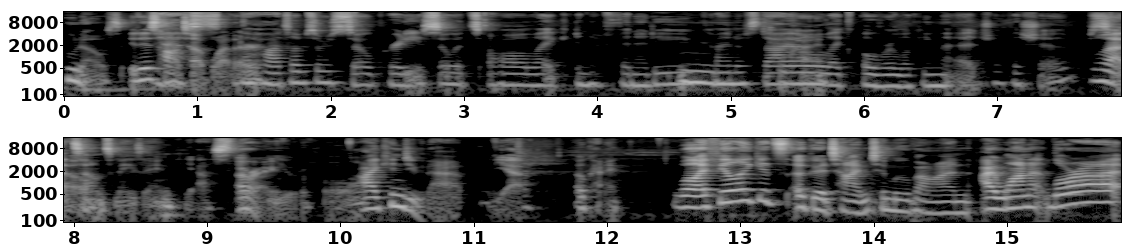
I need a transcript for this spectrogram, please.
Who knows? It is hot tub weather. The hot tubs are so pretty. So it's all like infinity kind of style, Mm, okay. like overlooking the edge of the ship. well, that sounds amazing. yes. All right. beautiful. I can do that. yeah. Okay. Well, I feel like it's a good time to move on. I want to, Laura,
